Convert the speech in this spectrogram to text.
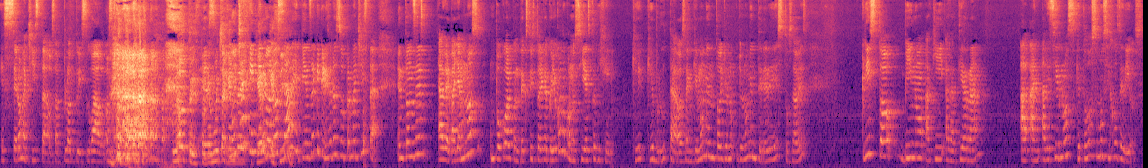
es cero machista, o sea, plot twist, wow. O sea, Plot twist, porque es- mucha gente, mucha gente no que lo sí. sabe, piensa que Cristo era súper machista. Entonces, a ver, vayámonos un poco al contexto histórico. que Yo cuando conocí esto dije, qué, qué bruta, o sea, ¿en qué momento yo no, yo no me enteré de esto, ¿sabes? Cristo vino aquí a la tierra a, a- a decirnos que todos somos hijos de Dios.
